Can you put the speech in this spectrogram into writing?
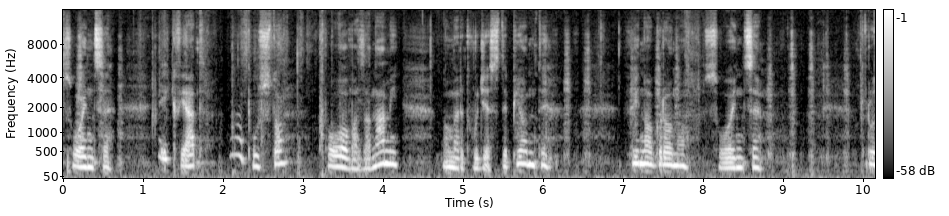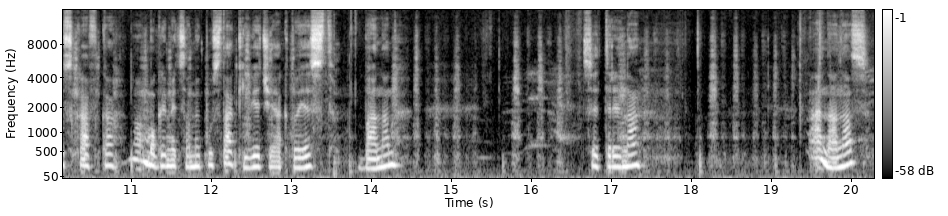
słońce i kwiat. No pusto, połowa za nami. Numer 25. Winogrono, słońce, truskawka. No mogę mieć same pustaki, wiecie jak to jest. Banan, cytryna, ananas.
